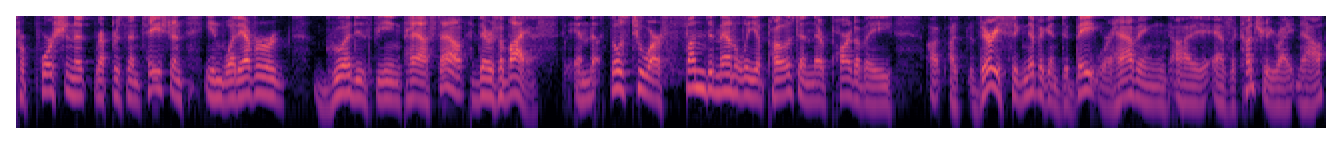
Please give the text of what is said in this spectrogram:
proportionate representation in whatever good is being passed out, there's a bias. And th- those two are fundamentally opposed, and they're part of a, a, a very significant debate we're having uh, as a country right now.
